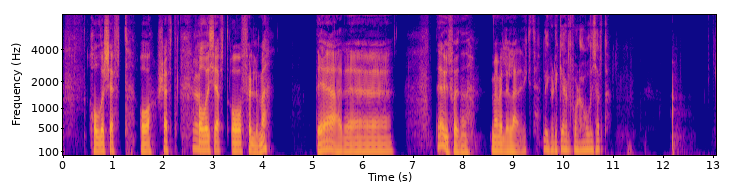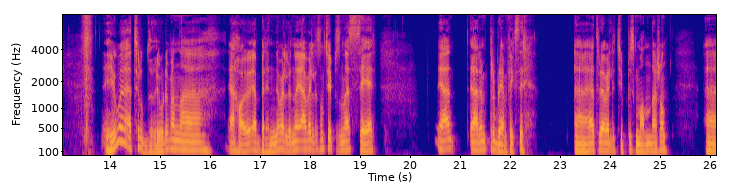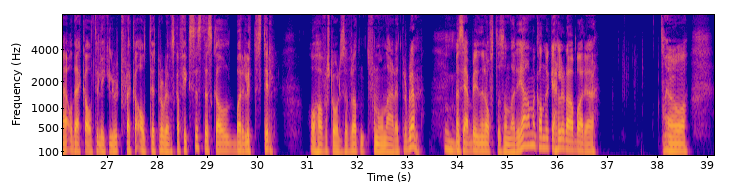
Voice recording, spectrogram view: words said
holde kjeft og kjeft, Ja. holde kjeft og følge med, det er eh, Det er utfordrende, men veldig lærerikt. Ligger det ikke helt for deg å holde kjeft? Jo, jeg trodde det gjorde det, men eh, jeg, har jo, jeg brenner jo veldig under Jeg er veldig sånn type som når jeg ser Jeg, jeg er en problemfikser. Eh, jeg tror jeg er veldig typisk mann der sånn. Eh, og det er ikke alltid like lurt, for det er ikke alltid et problem skal fikses, det skal bare lyttes til. Og ha forståelse for at for noen er det et problem. Mm. Mens jeg begynner ofte sånn der Ja, men kan du ikke heller da bare Og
